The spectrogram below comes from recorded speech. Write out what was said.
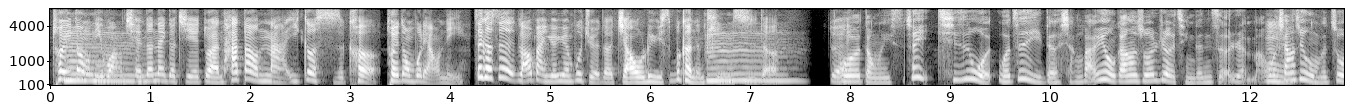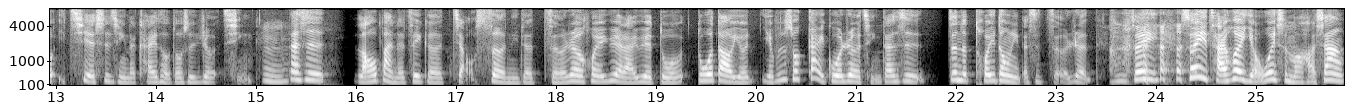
推动你往前的那个阶段，它到哪一个时刻推动不了你？这个是老板源源不绝的焦虑，是不可能停止的。对，我懂意思。所以其实我我自己的想法，因为我刚刚说热情跟责任嘛，我相信我们做一切事情的开头都是热情。嗯，但是老板的这个角色，你的责任会越来越多，多到有也不是说盖过热情，但是。真的推动你的是责任，所以 所以才会有为什么好像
